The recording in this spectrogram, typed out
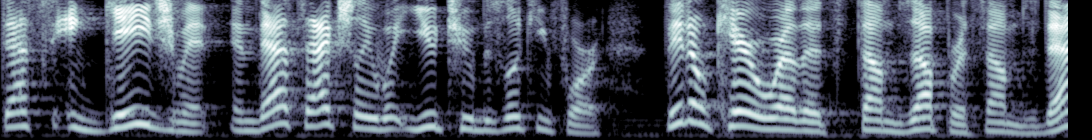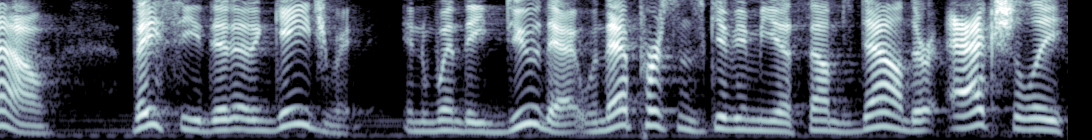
that's engagement. And that's actually what YouTube is looking for. They don't care whether it's thumbs up or thumbs down, they see that engagement. And when they do that, when that person's giving me a thumbs down, they're actually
